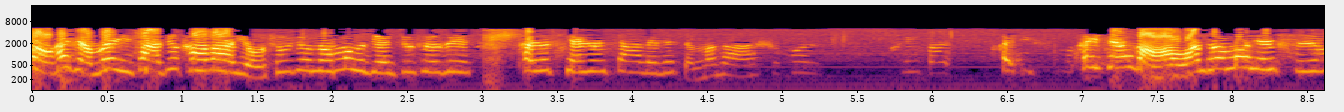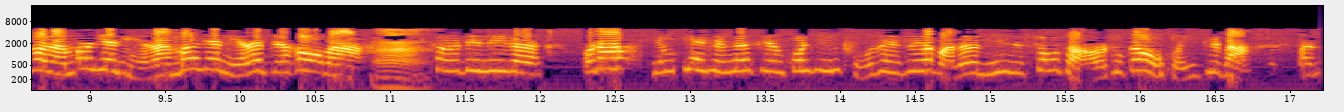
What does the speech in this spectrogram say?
傅，我还想问一下，就他吧，有时候就能梦见，就说的他是天上下来的什么的，是不是黑白黑黑香港？完，他梦见师傅了，梦见你了，梦见你了之后吧，啊他说的那个不大能变成个是观世音菩萨，说要把这临时收走，说跟我回去吧，完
